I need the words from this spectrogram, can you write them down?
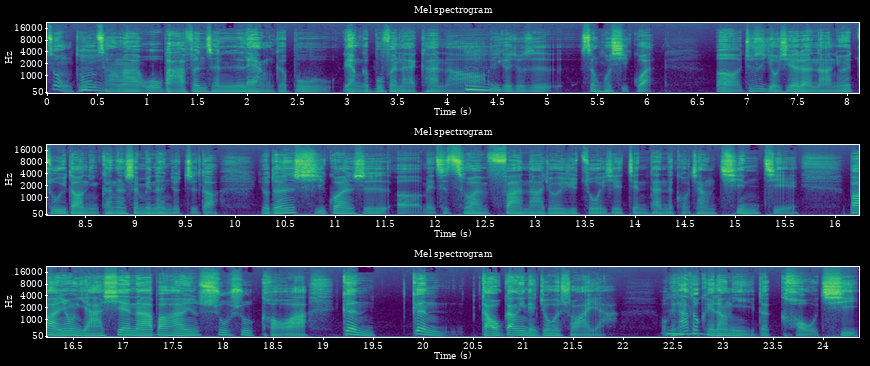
这种通常啊，我把它分成两个部两个部分来看啊，一个就是生活习惯。呃，就是有些人呐，你会注意到，你看看身边的人就知道，有的人习惯是呃，每次吃完饭呐，就会去做一些简单的口腔清洁，包含用牙线啊，包含用漱漱口啊，更更高纲一点就会刷牙。OK，它都可以让你的口气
